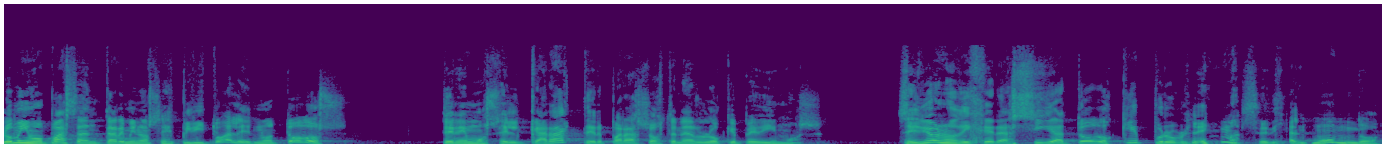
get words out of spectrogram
Lo mismo pasa en términos espirituales, no todos tenemos el carácter para sostener lo que pedimos. Si Dios nos dijera sí a todos, ¿qué problema sería el mundo?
